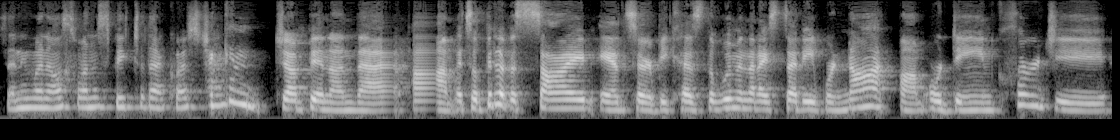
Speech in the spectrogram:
Does anyone else want to speak to that question? I can jump in on that. Um, it's a bit of a side answer because the women that I study were not um, ordained clergy.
